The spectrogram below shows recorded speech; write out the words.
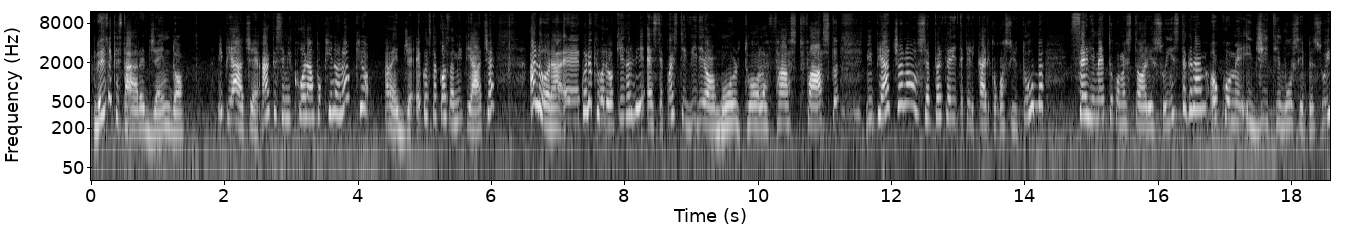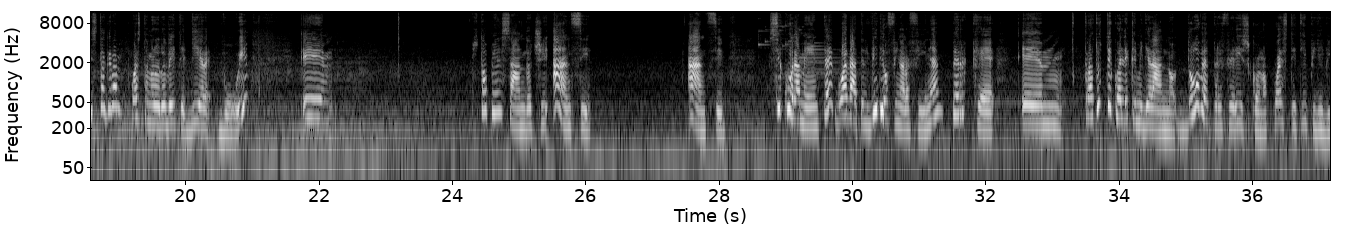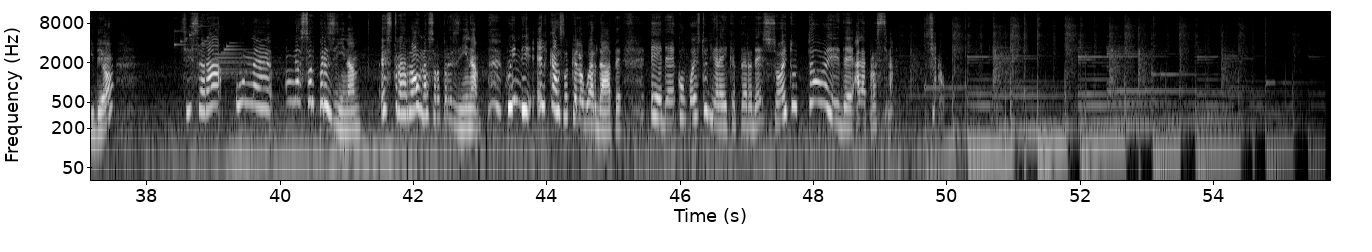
vedete che sta reggendo? Mi piace anche se mi cola un pochino l'occhio regge. E questa cosa mi piace allora, eh, quello che volevo chiedervi è se questi video molto fast fast vi piacciono, se preferite che li carico qua su YouTube, se li metto come storie su Instagram o come IGTV sempre su Instagram, questo me lo dovete dire voi. E sto pensandoci, anzi, anzi, sicuramente guardate il video fino alla fine perché ehm, tra tutte quelle che mi diranno dove preferiscono questi tipi di video ci sarà un, una sorpresina. Estrarrò una sorpresina. Quindi è il caso che lo guardate. Ed con questo direi che per adesso è tutto ed alla prossima. Ciao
